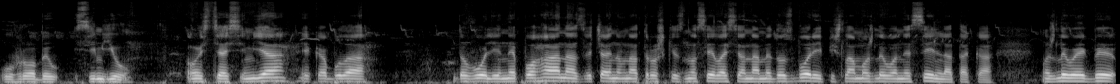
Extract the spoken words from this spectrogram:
угробив сім'ю. Ось ця сім'я, яка була доволі непогана. Звичайно, вона трошки зносилася на медозборі і пішла, можливо, не сильна така. Можливо, якби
